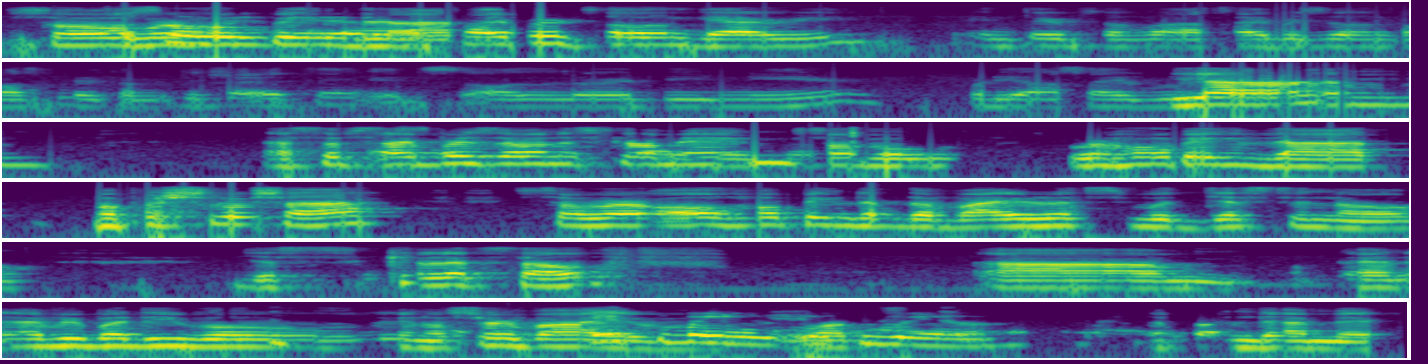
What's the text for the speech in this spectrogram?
So also, we're with hoping the uh, that Cyber Zone Gary, in terms of uh, Cyber Zone cosplay competition, I think it's already near for the uh, Cyber yeah, Zone. um, as of Cyber Zone is coming, so we're hoping that mapush siya. So we're all hoping that the virus would just you know just kill itself, um, and everybody will you know survive. It will, it will. The pandemic.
